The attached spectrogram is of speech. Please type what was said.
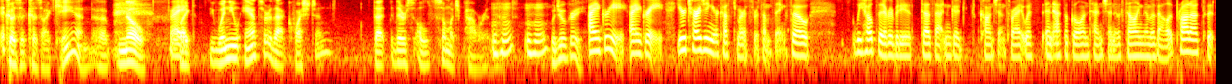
because because I can. Uh, no, Right. Like when you answer that question, that there's a, so much power in that. Mm-hmm, Would you agree? I agree. I agree. You're charging your customers for something. So we hope that everybody does that in good conscience, right? With an ethical intention of selling them a valid product that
